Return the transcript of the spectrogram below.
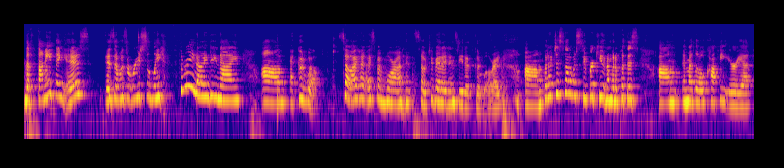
the funny thing is, is it was recently $3.99 um, at Goodwill. So I had I spent more on it. So too bad I didn't see it at Goodwill, right? Um, but I just thought it was super cute and I'm gonna put this um, in my little coffee area.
